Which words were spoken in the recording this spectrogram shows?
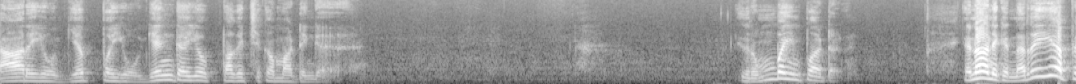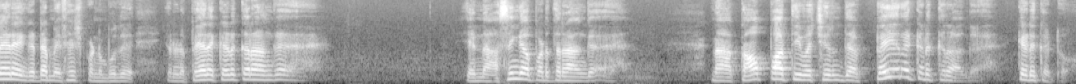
யாரையும் எப்பையும் எங்கேயும் பகைச்சிக்க மாட்டீங்க. இது ரொம்ப இம்பார்ட்டன்ட் ஏன்னா அன்றைக்கி நிறைய பேர் என்கிட்ட மெசேஜ் பண்ணும்போது என்னோட பேரை கெடுக்கிறாங்க என்னை அசிங்கப்படுத்துகிறாங்க நான் காப்பாற்றி வச்சுருந்த பெயரை கெடுக்கிறாங்க. கெடுக்கட்டும்.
